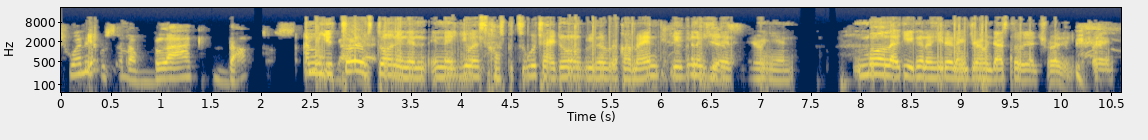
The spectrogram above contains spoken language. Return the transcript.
20 percent of black doctors. I mean, you throw a stone in in a U.S. hospital, which I don't really recommend. You're gonna hit yes. a Nigerian. More like you're gonna hit a Nigerian. That's not naturally. Right?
